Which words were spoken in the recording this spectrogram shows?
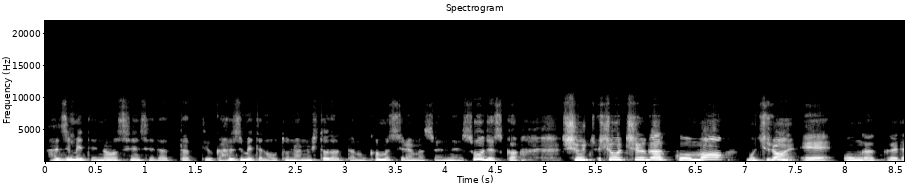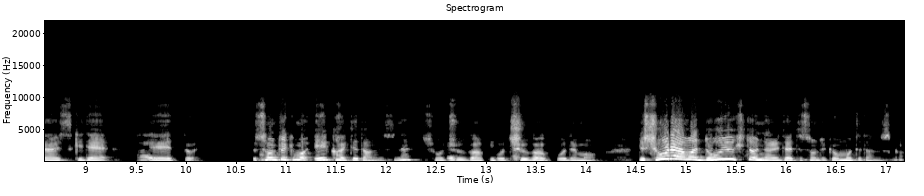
初めての先生だったっていうか、初めての大人の人だったのかもしれませんね。そうですか。小中学校ももちろん、えー、音楽が大好きで、はい、えー、っと、その時も絵描いてたんですね。小中学校、中学校でも。で、将来はどういう人になりたいってその時思ってたんですか？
